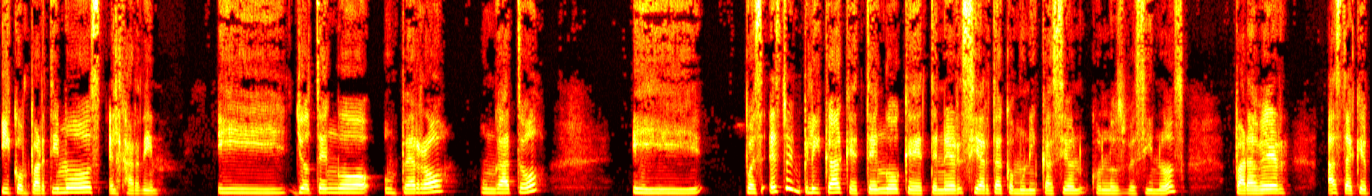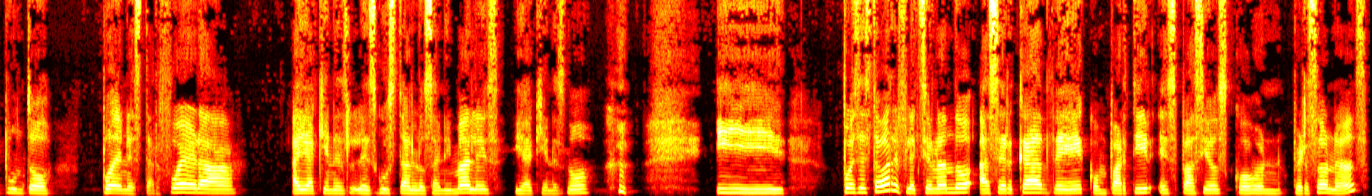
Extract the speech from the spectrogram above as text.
y compartimos el jardín. Y yo tengo un perro, un gato y pues esto implica que tengo que tener cierta comunicación con los vecinos para ver hasta qué punto pueden estar fuera. Hay a quienes les gustan los animales y a quienes no. y pues estaba reflexionando acerca de compartir espacios con personas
